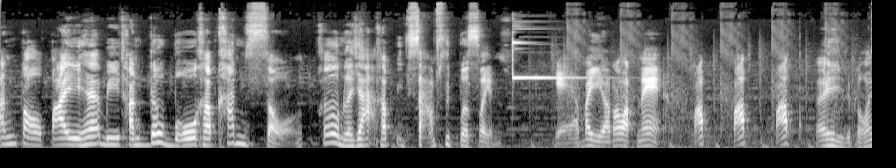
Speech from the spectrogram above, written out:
อันต่อไปฮะมี Thunderbolt ครับ ขั้น 2 เพิ่มระยะครับอีก 30%แกไม่รอดแน่ ปั๊บปั๊บปั๊บเอ้ยเรียบร้อย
